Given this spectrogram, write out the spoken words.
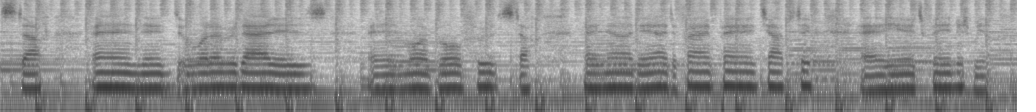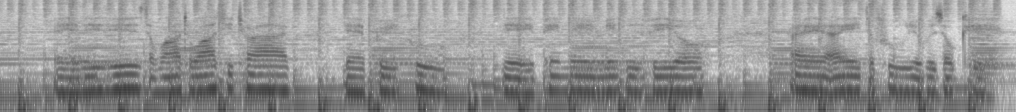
stuff and then whatever that is and more bowl fruit stuff. And now they had the frying pan, chopstick, and here's the finished meal. And this is the Watawachi tribe. They're pretty cool. They paid me to make this video. I, I ate the food, it was okay.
